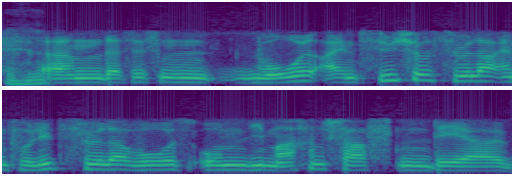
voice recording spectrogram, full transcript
Mhm. Ähm, das ist ein, wohl ein Psychothriller, ein Polizthriller, wo es um die Machenschaften der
